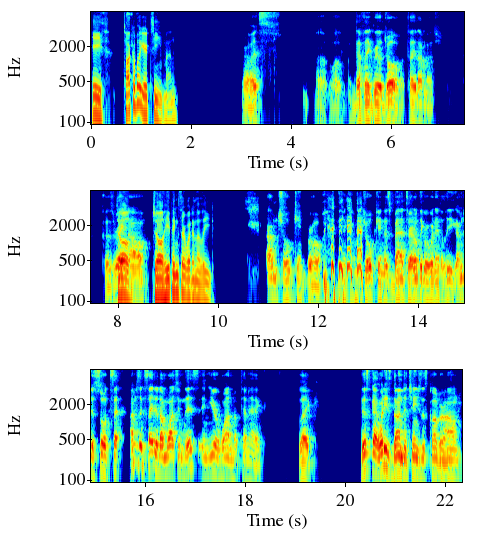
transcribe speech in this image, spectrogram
Keith, talk about your team, man. Well, it's uh, well, definitely agree with Joel. I'll tell you that much. Because right Joel. now, Joel, he thinks they're winning the league. I'm joking, bro. Like, I'm joking. It's banter. I don't think we're winning the league. I'm just so excited. I'm just excited. I'm watching this in year one of Ten Hag. Like this guy, what he's done to change this club around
